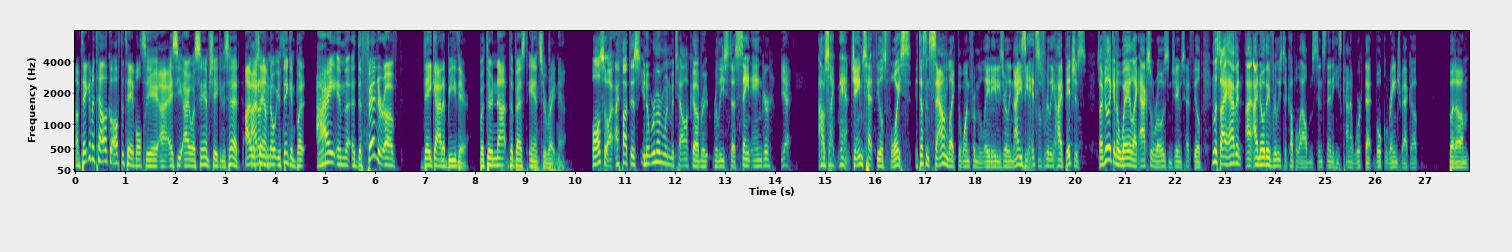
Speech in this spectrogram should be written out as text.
I'm taking Metallica off the table. See, I, I see Iowa Sam shaking his head. Iowa I don't Sam. even know what you're thinking, but I am a defender of they got to be there, but they're not the best answer right now. Well, also, I, I thought this. You know, remember when Metallica re- released uh, "Saint Anger"? Yeah. I was like, man, James Hetfield's voice. It doesn't sound like the one from the late '80s, early '90s. He hits those really high pitches. So I feel like, in a way, like Axl Rose and James Hetfield. Unless I haven't. I, I know they've released a couple albums since then. He's kind of worked that vocal range back up, but um,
